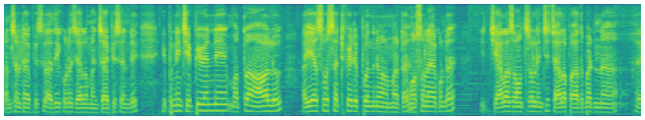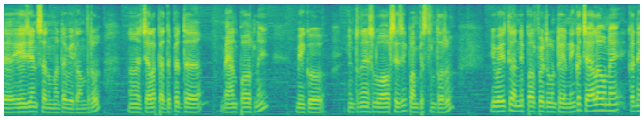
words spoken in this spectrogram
కన్సల్ట్ ఆఫీసు. అది కూడా చాలా మంచి ఆఫీస్ అండి. ఇప్పుడు నేను చెప్పివన్నీ మొత్తం ఆల్ ఐఎస్ఓ సర్టిఫికేట్ పొందినవి అనమాట మోసం లేకుండా చాలా సంవత్సరాల నుంచి చాలా పాతబడిన ఏజెంట్స్ అనమాట వీళ్ళందరూ. చాలా పెద్ద పెద్ద మ్యాన్ పవర్ని మీకు ఇంటర్నేషనల్ ఓవర్సీస్కి పంపిస్తుంటారు. ఇవైతే అన్ని పర్ఫెక్ట్గా ఉంటాయండి. ఇంకా చాలా ఉన్నాయి కానీ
